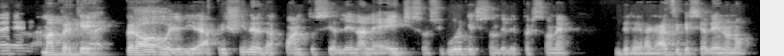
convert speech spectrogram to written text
Eh, ma perché però voglio dire, a prescindere da quanto si allena lei, ci sono sicuro che ci sono delle persone, delle ragazze che si allenano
